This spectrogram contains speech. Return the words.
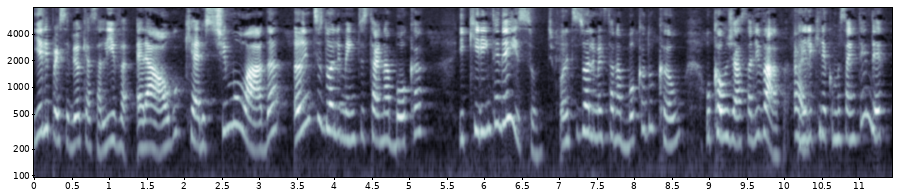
E ele percebeu que a saliva era algo que era estimulada antes do alimento estar na boca e queria entender isso. Tipo, antes do alimento estar na boca do cão, o cão já salivava. É. E ele queria começar a entender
